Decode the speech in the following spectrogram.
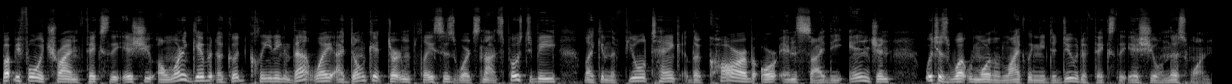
But before we try and fix the issue, I want to give it a good cleaning. That way I don't get dirt in places where it's not supposed to be, like in the fuel tank, the carb, or inside the engine, which is what we more than likely need to do to fix the issue on this one.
